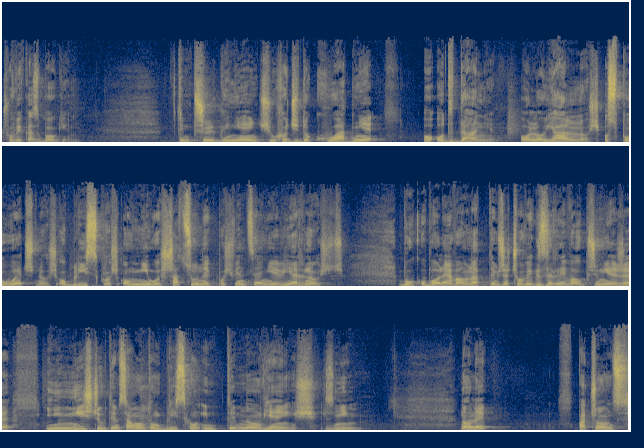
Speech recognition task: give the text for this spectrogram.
człowieka z Bogiem. W tym przylgnięciu chodzi dokładnie o oddanie, o lojalność, o społeczność, o bliskość, o miłość, szacunek, poświęcenie, wierność. Bóg ubolewał nad tym, że człowiek zrywał przymierze i niszczył tym samym tą bliską, intymną więź z Nim. No ale patrząc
